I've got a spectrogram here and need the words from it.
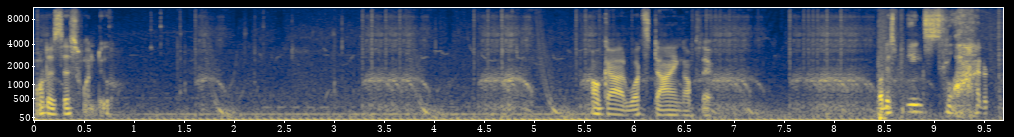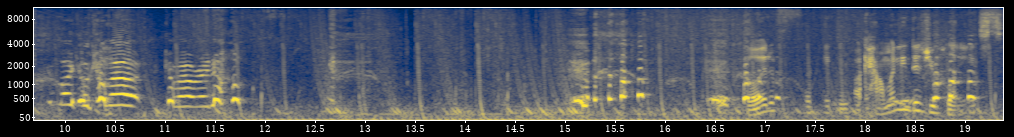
What does this one do? Oh god, what's dying up there? What is being slaughtered? Michael, come out! Come out right now! Good. Fuck, how many did you place?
